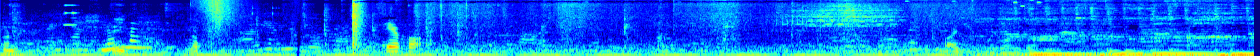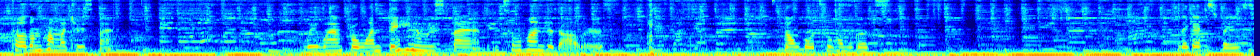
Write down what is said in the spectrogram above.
Bueno, Luna. no. It's your fault. Bye. Tell them how much we spent. We went for one thing and we spent $200. Don't go to Home Goods. Look at his face.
